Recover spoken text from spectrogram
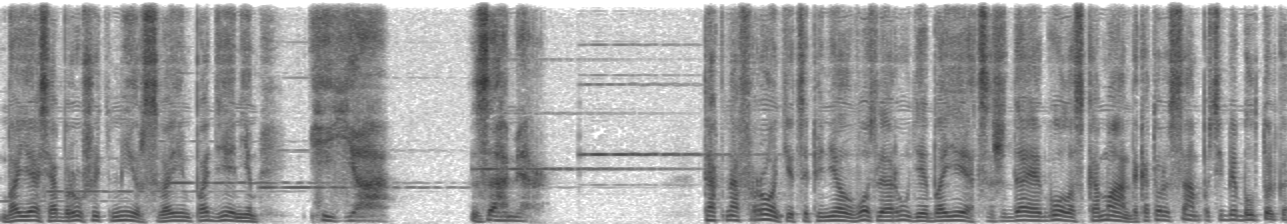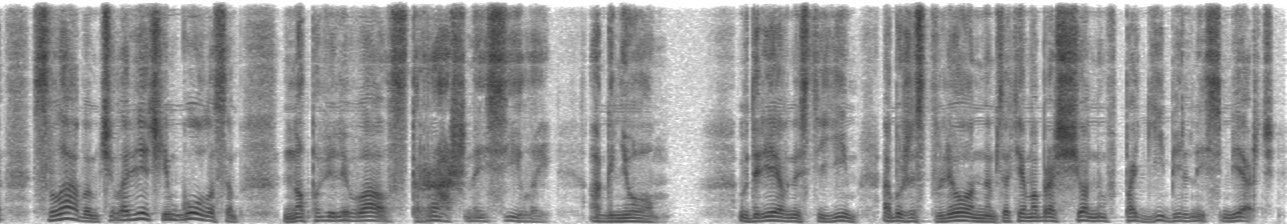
боясь обрушить мир своим падением. И я замер. Так на фронте цепенел возле орудия боец, ожидая голос команды, который сам по себе был только слабым человечьим голосом, но повелевал страшной силой, огнем. В древности им обожествленным, затем обращенным в погибельный смерч –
